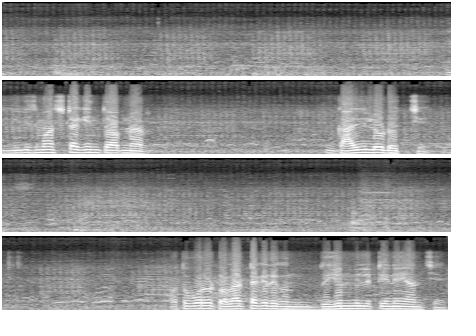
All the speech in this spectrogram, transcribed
ইলিশ মাছটা কিন্তু আপনার গাড়ি লোড হচ্ছে। অত বড় ট্রলারটাকে দেখুন দুজন মিলে টেনে আনছে।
